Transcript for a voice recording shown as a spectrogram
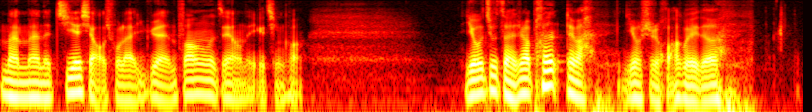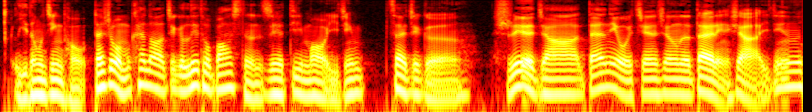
慢慢的揭晓出来远方的这样的一个情况，油就在这喷，对吧？又是滑轨的移动镜头，但是我们看到这个 Little Boston 的这些地貌已经在这个实业家 Daniel 先生的带领下，已经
